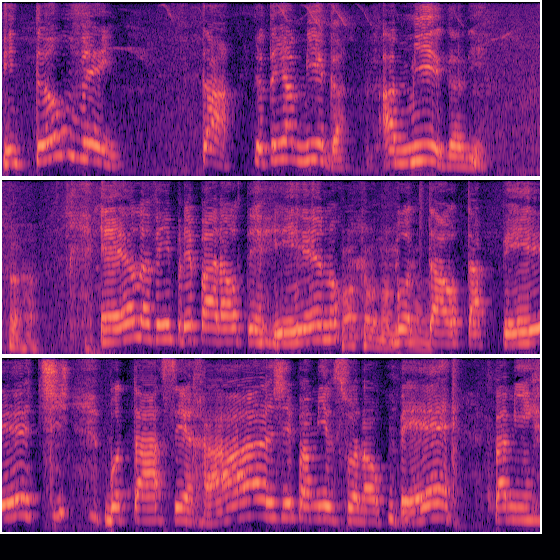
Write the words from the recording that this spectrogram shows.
Então vem, tá, eu tenho amiga, amiga ali. Ela vem preparar o terreno, é o botar dela? o tapete, botar a serragem para mim esforar o pé, para mim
